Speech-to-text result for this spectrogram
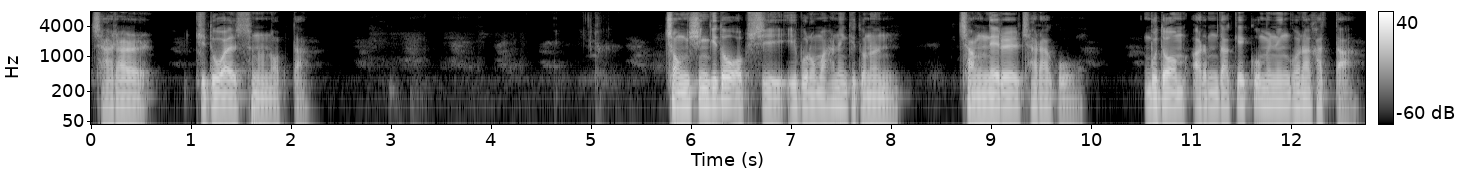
잘할 기도할 수는 없다. 정신기도 없이 입으로만 하는 기도는 장례를 잘하고 무덤 아름답게 꾸미는 거나 같다.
